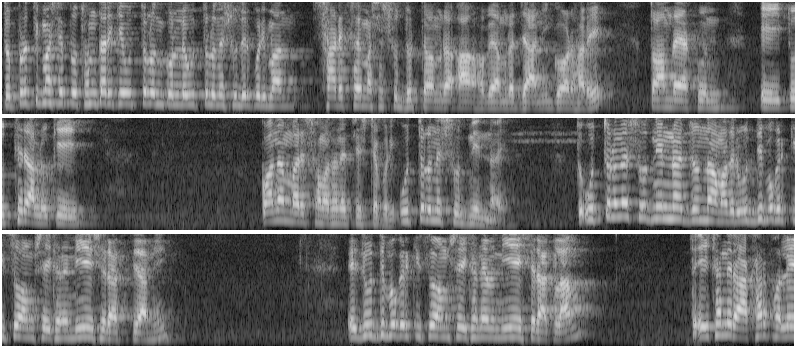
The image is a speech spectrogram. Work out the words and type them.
তো প্রতি মাসের প্রথম তারিখে উত্তোলন করলে উত্তোলনের সুদের পরিমাণ সাড়ে ছয় মাসের সুদ ধরতে আমরা হবে, আমরা জানি গড় হারে। তো আমরা এখন এই তথ্যের আলোকে ক নম্বরের সমাধানের চেষ্টা করি, উত্তোলনের সুদ নির্ণয়। তো উত্তোলনের সুদ নির্ণয়ের জন্য আমাদের উদ্দীপকের কিছু অংশ এখানে নিয়ে এসে রাখছি আমি। এই যে উদ্দীপকের কিছু অংশ এখানে আমি নিয়ে এসে রাখলাম। তো এখানে রাখার ফলে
